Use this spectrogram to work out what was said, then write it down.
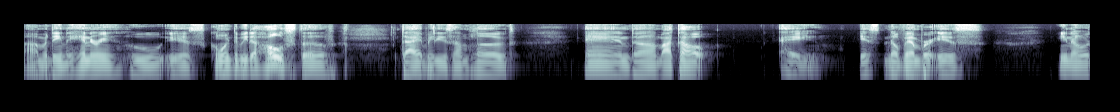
uh, Medina Henry, who is going to be the host of Diabetes Unplugged. And um, I thought, hey, it's November is, you know,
